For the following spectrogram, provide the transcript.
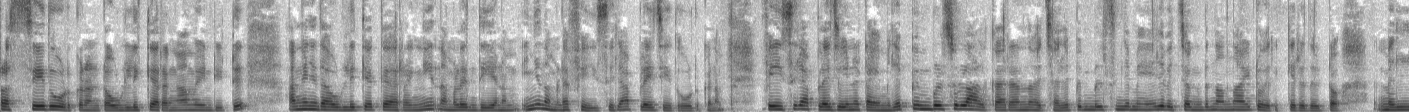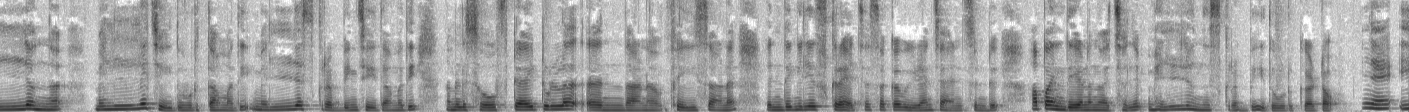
പ്രസ് ചെയ്ത് കൊടുക്കണം കേട്ടോ ഉള്ളിക്ക് ഇറങ്ങാൻ വേണ്ടിയിട്ട്. അങ്ങനെ ഇതാ ഉള്ളിക്കൊക്കെ ഇറങ്ങി നമ്മൾ എന്ത് ചെയ്യണം? ഇനി നമ്മുടെ ഫേസിൽ അപ്ലൈ ചെയ്ത് കൊടുക്കണം. ഫേസിൽ അപ്ലൈ ചെയ്യുന്ന ടൈമിൽ പിമ്പിൾസ് ഉള്ള ആൾക്കാരാണെന്ന് വെച്ചാൽ പിമ്പിൾസിന്റെ മേലെ വെച്ച് അങ്ങോട്ട് നന്നായിട്ട് ഒരുക്കരുത് കേട്ടോ മെല്ലെ ഒന്ന് മെല്ലെ ചെയ്ത് കൊടുത്താൽ മതി. മെല്ലെ സ്ക്രബിങ് ചെയ്താൽ മതി. നമ്മൾ സോഫ്റ്റ് ആയിട്ടുള്ള എന്താണ് ഫേസാണ് എന്തെങ്കിലും സ്ക്രാച്ചസ് ഒക്കെ വീഴാൻ ചാൻസ് ഉണ്ട്. അപ്പോൾ എന്ത് ചെയ്യണമെന്ന് വെച്ചാൽ മെല്ലെ ഒന്ന് സ്ക്രബ് ചെയ്ത് കൊടുക്കുക കേട്ടോ. പിന്നെ ഈ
